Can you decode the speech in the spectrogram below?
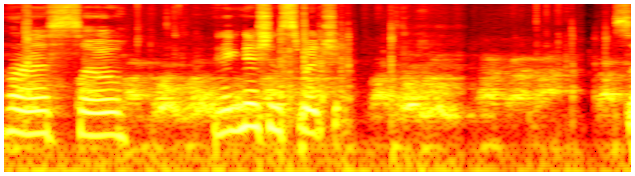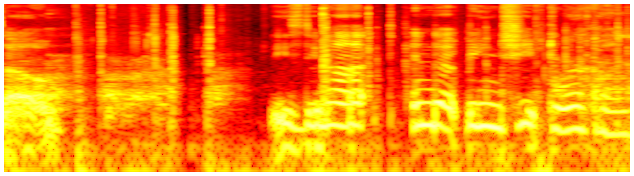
harness. So an ignition switch. So these do not end up being cheap to work on.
